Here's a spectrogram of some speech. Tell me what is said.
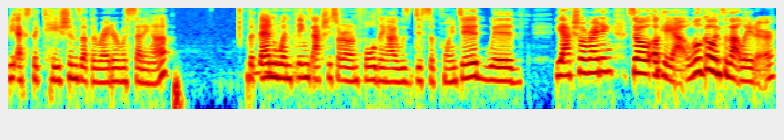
the expectations that the writer was setting up. But then when things actually started unfolding, I was disappointed with the actual writing. So okay, yeah, we'll go into that later.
